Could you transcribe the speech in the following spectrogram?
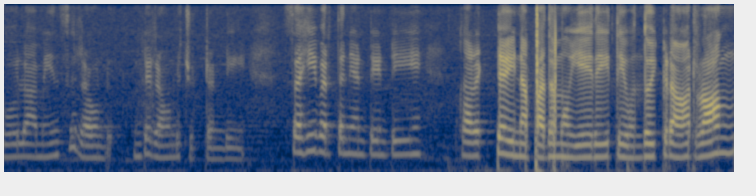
గోలా మీన్స్ రౌండ్ అంటే రౌండ్ చుట్టండి. సహీవర్తని అంటే ఏంటి? కరెక్ట్ అయిన పదము ఏదైతే ఉందో ఇక్కడ రాంగ్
